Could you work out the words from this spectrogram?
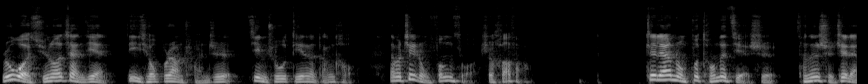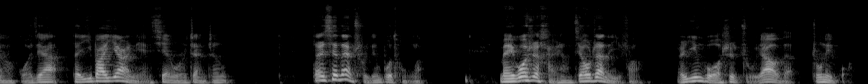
如果巡逻战舰力求不让船只进出敌人的港口，那么这种封锁是合法的。这两种不同的解释曾经使这两个国家在1812年陷入了战争，但是现在处境不同了。美国是海上交战的一方，而英国是主要的中立国。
